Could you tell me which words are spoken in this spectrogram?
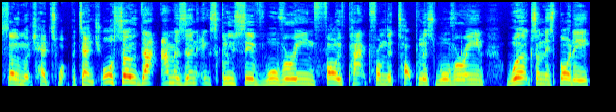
so much head swap potential also that amazon exclusive wolverine five pack from the topless wolverine works on this body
